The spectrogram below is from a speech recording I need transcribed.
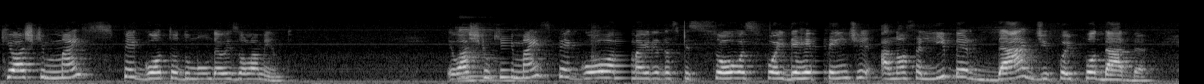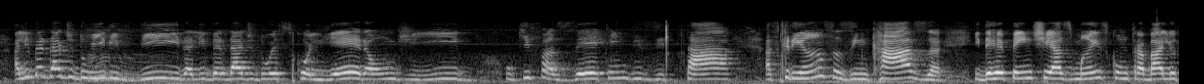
que eu acho que mais pegou todo mundo é o isolamento. Eu acho que o que mais pegou a maioria das pessoas foi, de repente, a nossa liberdade foi podada. A liberdade do ir e uhum. vir, a liberdade do escolher aonde ir, o que fazer, quem visitar, as crianças em casa e de repente as mães com um trabalho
